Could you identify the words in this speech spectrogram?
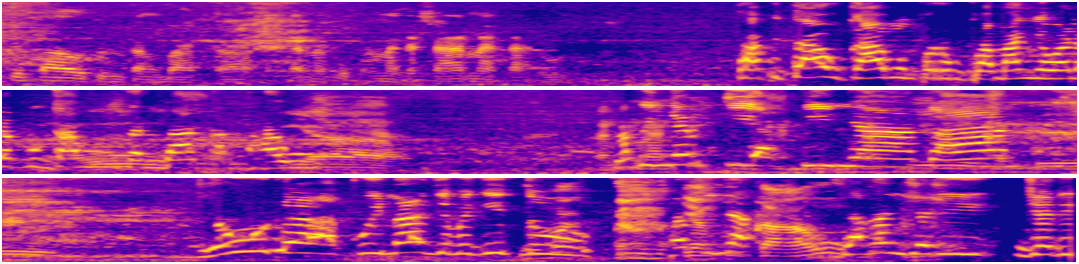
aku tahu tentang Batak karena aku pernah ke sana kak Tapi tahu kamu perumpamannya walaupun kamu bukan Batak tahu. ya Tapi ngerti artinya kan. Ya udah akuin aja begitu. Maksudnya tahu jangan jadi jadi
